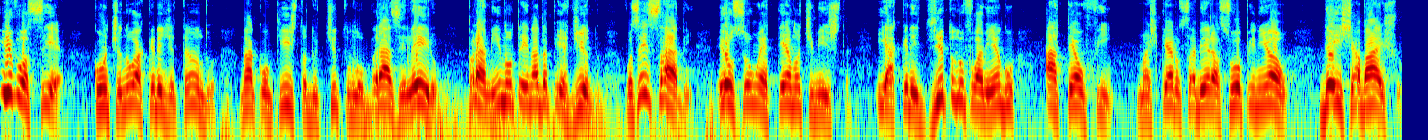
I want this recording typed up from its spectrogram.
E você continua acreditando na conquista do título brasileiro? Para mim não tem nada perdido. Vocês sabem, eu sou um eterno otimista e acredito no Flamengo até o fim. Mas quero saber a sua opinião. Deixe abaixo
